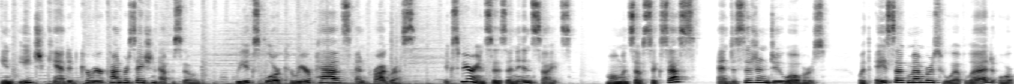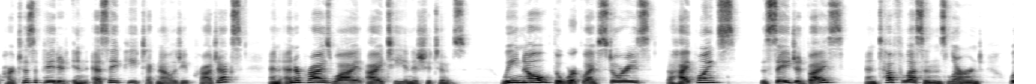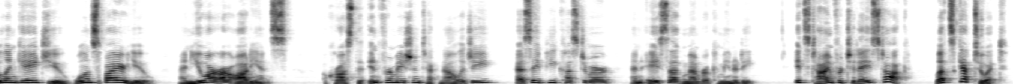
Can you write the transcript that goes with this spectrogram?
In each Candid Career Conversation episode, we explore career paths and progress, experiences and insights, moments of success, and decision do overs with ASUG members who have led or participated in SAP technology projects and enterprise wide IT initiatives. We know the work life stories, the high points, the sage advice, and tough lessons learned will engage you, will inspire you, and you are our audience across the information technology, SAP customer, and ASUG member community. It's time for today's talk. Let's get to it.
